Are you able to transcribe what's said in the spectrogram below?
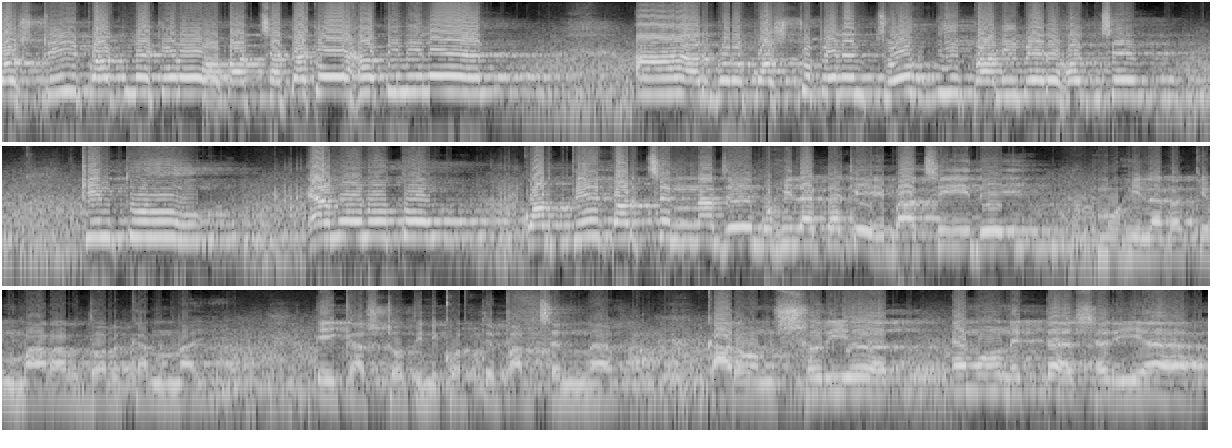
কষ্টেই পাক না কেন, বাচ্চাটাকে হাতে নিলেন। আর বড় কষ্ট পেলেন, চোখ দিয়ে পানি বের হচ্ছে। কিন্তু এমনও তো করতে পারছেন না যে মহিলাটাকে বাঁচিয়ে দেই। মহিলাটাকে মারার দরকার নাই। এই কাজটাও তিনি করতে পারছেন না। কারণ শরীয়ত এমন একটা শরিয়া।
